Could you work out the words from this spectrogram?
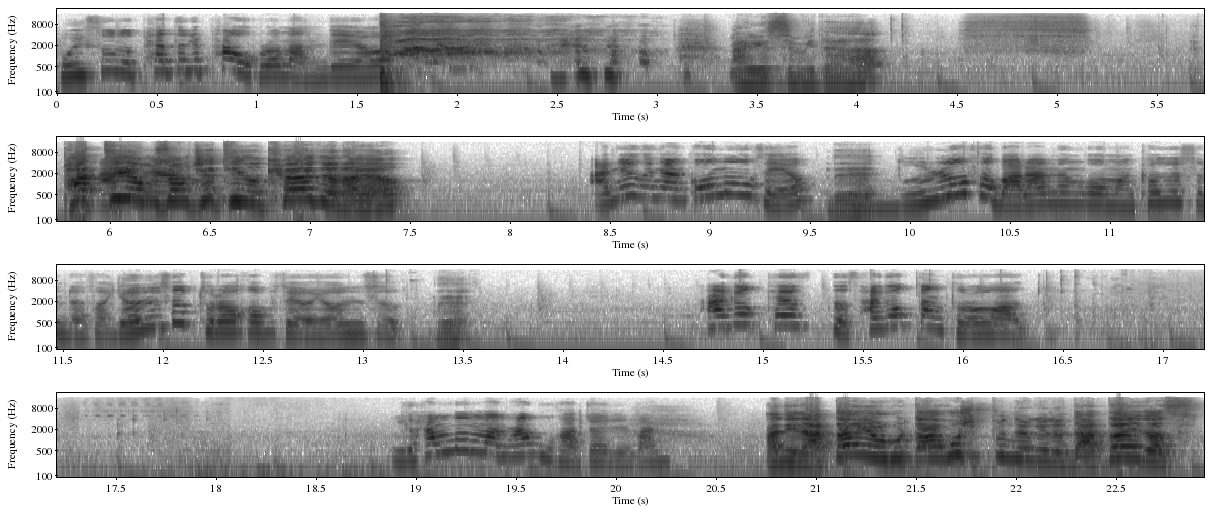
보이스로 패드립하고 그러면 안 돼요 알겠습니다. 아, 음성 채팅은 켜야 되나요? 아니요 그냥 꺼놓으세요 네. 그 눌러서 말하는 것만 켜줬으면 돼서 연습 들어가 보세요 연습 네. 사격 테스트 사격장 들어가기 이거 한 번만 하고 가죠 일반 아니 나땅이 얼굴 따고 싶은 얘기는 나땅이가 스-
